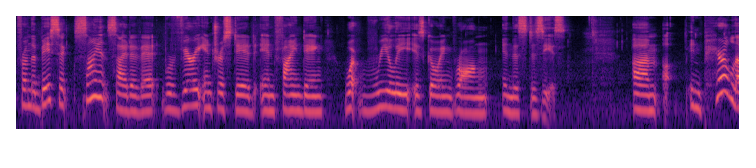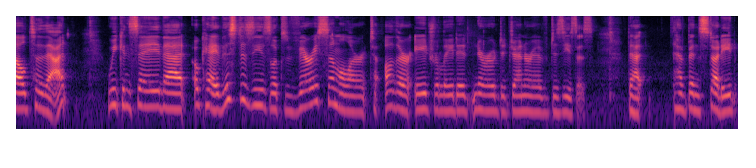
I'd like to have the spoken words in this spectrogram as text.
from the basic science side of it, we're very interested in finding what really is going wrong in this disease. Um, in parallel to that, we can say that, okay, this disease looks very similar to other age related neurodegenerative diseases that have been studied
